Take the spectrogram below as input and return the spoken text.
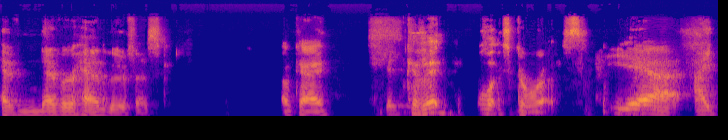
have never had lutefisk. Okay, because it looks gross. Yeah, I,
